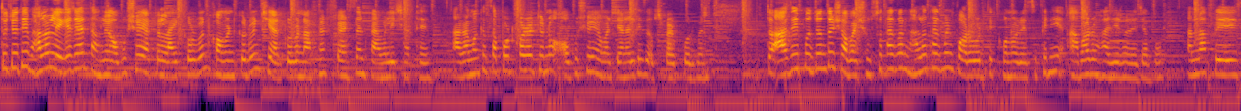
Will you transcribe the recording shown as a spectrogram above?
তো যদি ভালো লেগে যায়, তাহলে অবশ্যই একটা লাইক করবেন কমেন্ট করবেন শেয়ার করবেন আপনার ফ্রেন্ডস অ্যান্ড ফ্যামিলির সাথে। আর আমাকে সাপোর্ট করার জন্য অবশ্যই আমার চ্যানেলটি সাবস্ক্রাইব করবেন। তো আজ এই পর্যন্ত সবাই সুস্থ থাকবেন, ভালো থাকবেন। পরবর্তী কোনো রেসিপি নিয়ে আবারও হাজির হয়ে যাব। আল্লাহ হাফেজ।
